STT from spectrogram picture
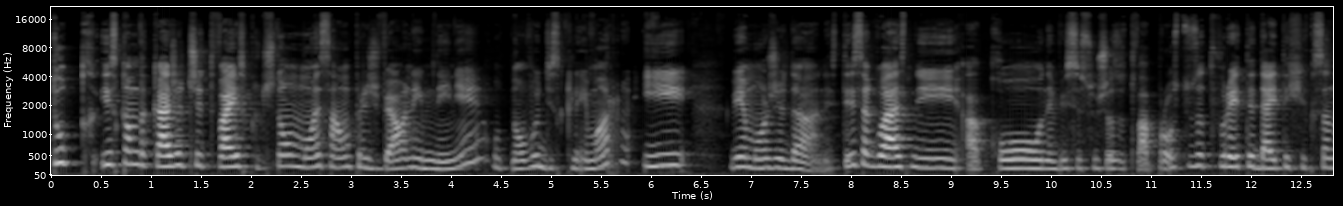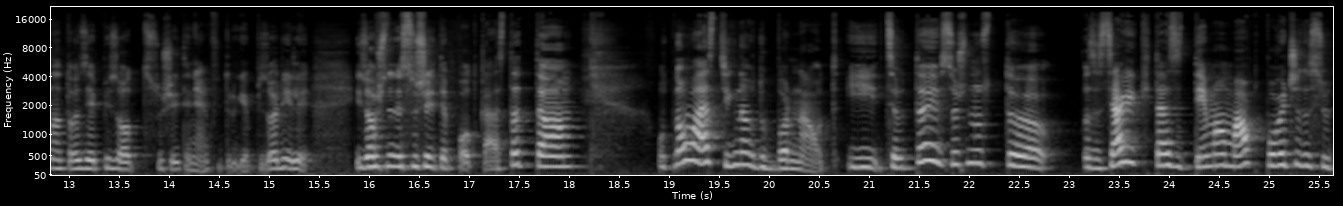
тук искам да кажа, че това е изключително мое само преживяване и мнение. Отново дисклеймър и вие може да не сте съгласни, ако не ви се слуша за това, просто затворете, дайте хикса на този епизод, слушайте някакви други епизоди или изобщо не слушайте подкаста. Та, отново аз стигнах до бърнаут и целта е всъщност засягайки тази тема, малко повече да, си,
